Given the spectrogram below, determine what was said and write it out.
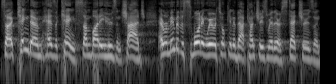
So a kingdom has a king, somebody who's in charge. And remember this morning we were talking about countries where there are statues and,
